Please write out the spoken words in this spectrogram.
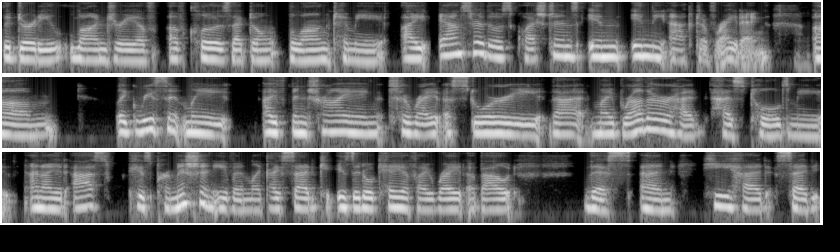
the dirty laundry of of clothes that don't belong to me i answer those questions in in the act of writing. Um like recently I've been trying to write a story that my brother had has told me and I had asked his permission even like I said is it okay if I write about this? And he had said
